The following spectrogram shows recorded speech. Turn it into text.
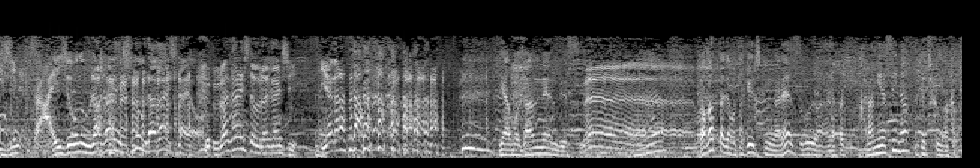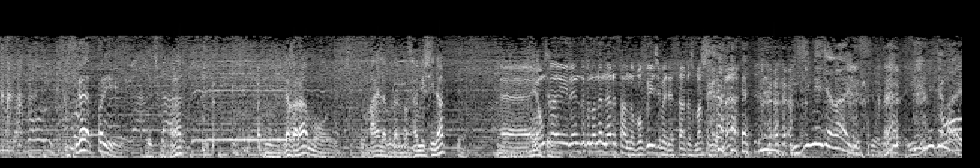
いじめさ愛情の裏返しの裏返しだよ。裏返しだ裏返し。嫌がらせだ。いやもう残念ですよ。ねえ。分かった。でも竹内君がねすごいやっぱり絡みやすいな竹内君は。さすがやっぱり竹内君かなって、うん、だからもうちょっと会えなくなるの寂しいなってえー、4回連続のねなるさんの僕いじめでスタートしましたけどね。いじめじゃないですよね。いじめじゃない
